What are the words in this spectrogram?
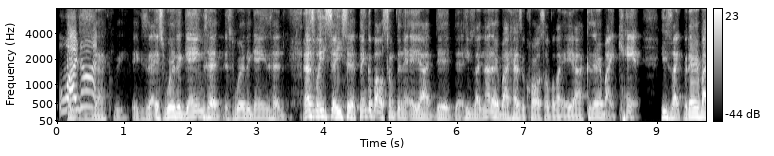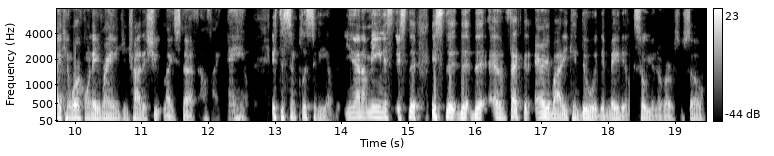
Why not? Exactly. Exactly. It's where the game's heading. It's where the game's heading. That's what he said. He said, think about something that AI did that he was like, not everybody has a crossover like AI because everybody can't. He's like, but everybody can work on their range and try to shoot like Steph. I was like, damn. It's the simplicity of it. You know what I mean? It's it's the it's the the the effect that everybody can do it that made it so universal. So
